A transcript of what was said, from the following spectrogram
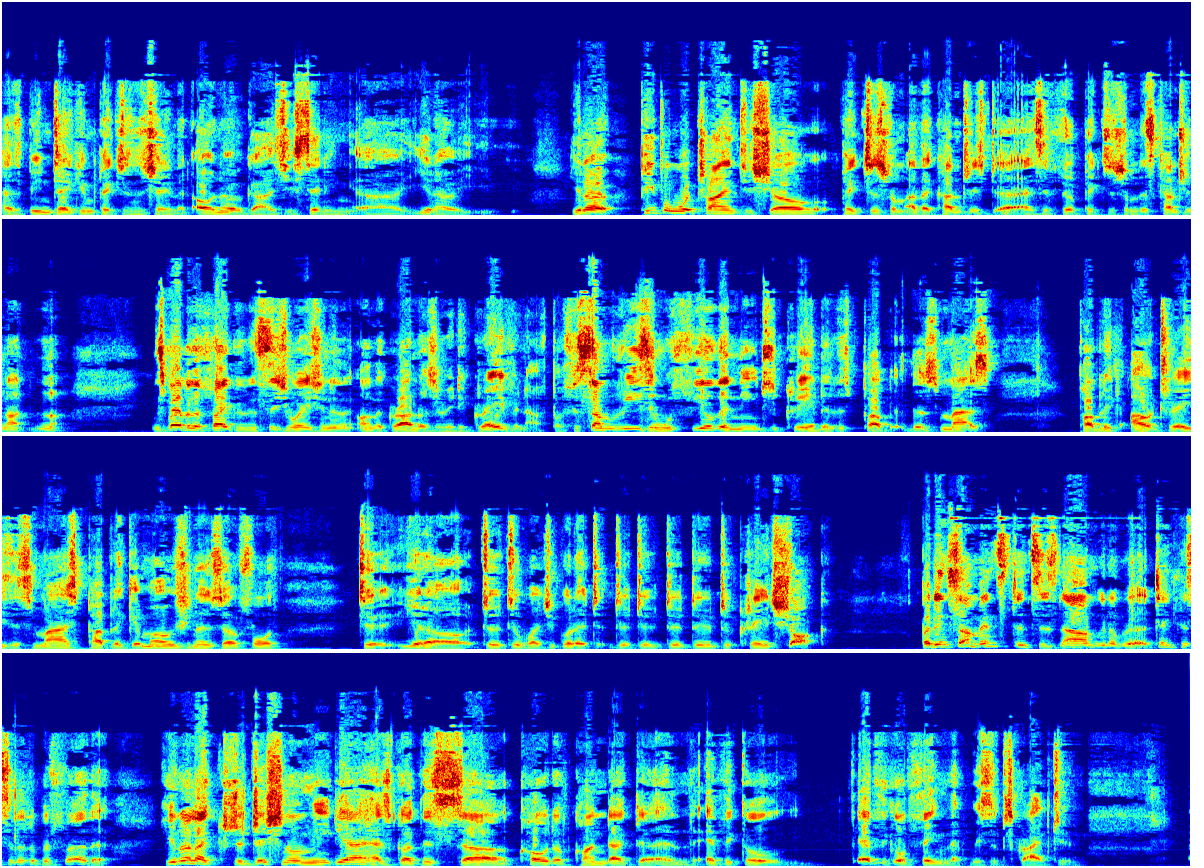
has been taking pictures and showing that, oh no, guys, you're sending, uh, you know, you know, people were trying to show pictures from other countries to, as if they're pictures from this country, not, not, in spite of the fact that the situation on the ground was already grave enough. But for some reason, we feel the need to create this public, this mass public outrage, this mass public emotion and so forth to, you know, to, to what you call it, to, to, to, to, to create shock. But in some instances, now I'm going to take this a little bit further you know, like traditional media has got this uh, code of conduct and ethical ethical thing that we subscribe to.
